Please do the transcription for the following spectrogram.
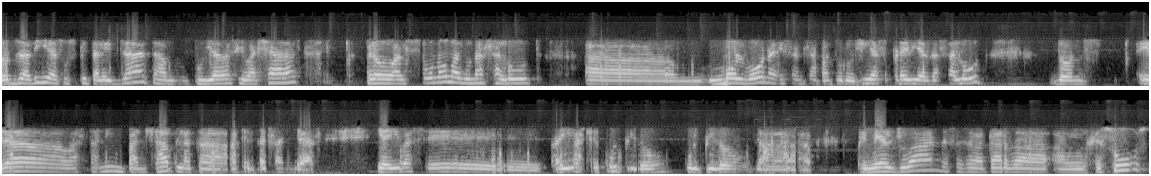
12 dies hospitalitzat, amb pujades i baixades, però el seu un home d'una salut eh, molt bona i sense patologies prèvies de salut, doncs era bastant impensable que aquest desenllaç. I ahir va ser, ahir va ser colpidor, colpidor. De, primer el Joan, després a la tarda el Jesús,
